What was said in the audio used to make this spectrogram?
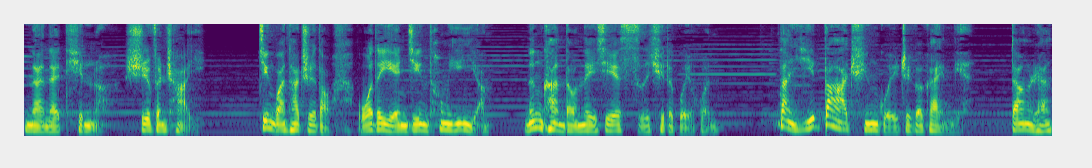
奶奶听了十分诧异，尽管她知道我的眼睛通阴阳，能看到那些死去的鬼魂，但一大群鬼这个概念，当然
